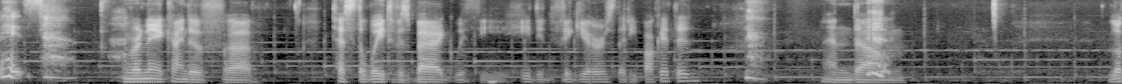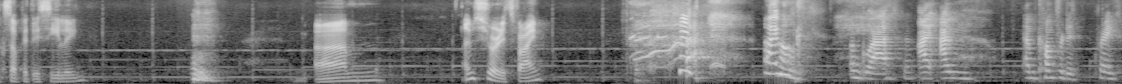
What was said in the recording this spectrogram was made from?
it's Renee kind of uh, tests the weight of his bag with the hidden figures that he pocketed, and um, looks up at the ceiling. um, I'm sure it's fine. I'm Oh, I'm glad. I, I'm I'm comforted. Great.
